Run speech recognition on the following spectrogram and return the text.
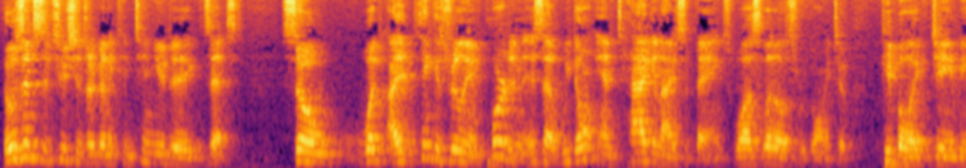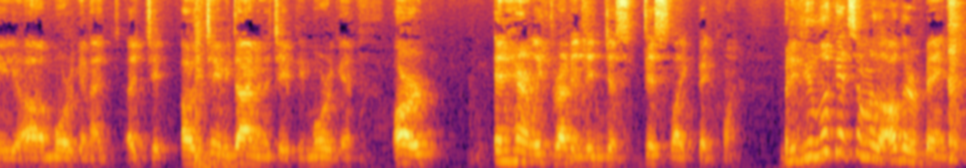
those institutions are going to continue to exist. So, what I think is really important is that we don't antagonize the banks, well, as little as we're going to. People like Jamie uh, Morgan, at, at J, uh, Jamie Dimon at J.P. Morgan, are inherently threatened and just dislike Bitcoin. But if you look at some of the other banks,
